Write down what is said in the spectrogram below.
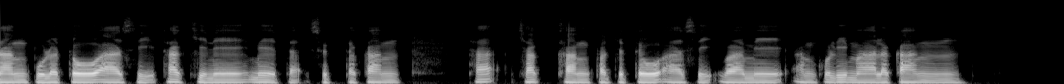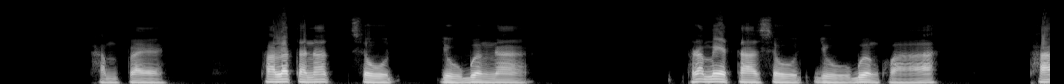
นังปุระโตอาสิทักขิเนเมตสุตตะกังทะชักคังปัจจโตอาสิวาเมอังคุลิมาละกังคำแปล พระรัตนสูตรอยู่เบื้องหน้า พระเมตตาสูตรอยู่เบื้องขวา พระ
